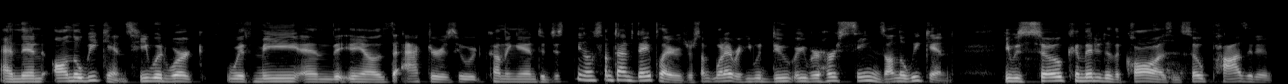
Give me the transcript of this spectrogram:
And then on the weekends, he would work with me and the you know the actors who were coming in to just you know sometimes day players or some whatever. He would do he rehearse scenes on the weekend. He was so committed to the cause and so positive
